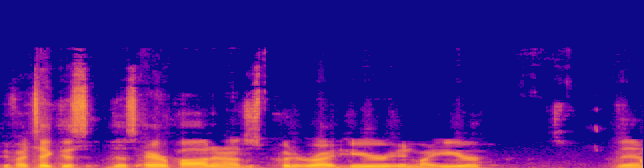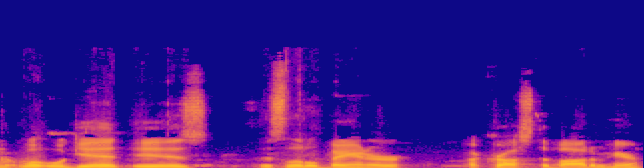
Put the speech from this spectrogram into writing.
if I take this, this AirPod and I'll just put it right here in my ear, then what we'll get is this little banner across the bottom here.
